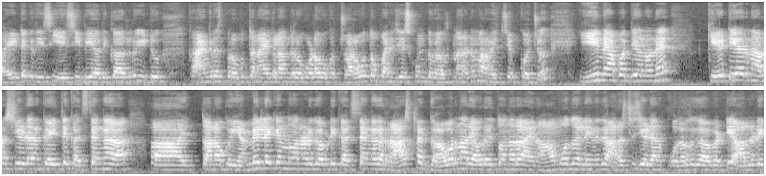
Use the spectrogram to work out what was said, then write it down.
బయటకు తీసి ఏసీబీ అధికారులు ఇటు కాంగ్రెస్ ప్రభుత్వ నాయకులందరూ కూడా ఒక చొరవతో పనిచేసుకుంటూ వెళ్తున్నారని మనం చెప్పుకోవచ్చు. ఈ నేపథ్యంలోనే కేటీఆర్ని అరెస్ట్ చేయడానికి అయితే ఖచ్చితంగా తన ఒక ఎమ్మెల్యే కింద ఉన్నాడు కాబట్టి ఖచ్చితంగా రాష్ట్ర గవర్నర్ ఎవరైతే ఉన్నారో ఆయన ఆమోదం లేనిది అరెస్ట్ చేయడానికి కుదరదు కాబట్టి ఆల్రెడీ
